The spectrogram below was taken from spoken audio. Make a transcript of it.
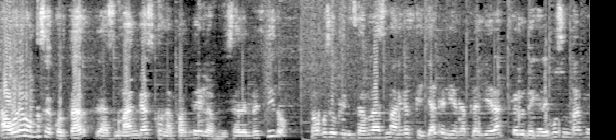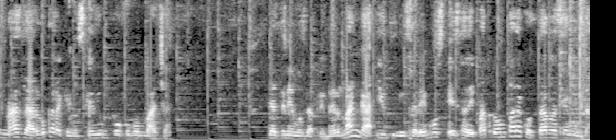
Ahora vamos a cortar las mangas con la parte de la blusa del vestido. Vamos a utilizar las mangas que ya tenía la playera, pero dejaremos un margen más largo para que nos quede un poco bombacha. Ya tenemos la primer manga y utilizaremos esa de patrón para cortar la segunda.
